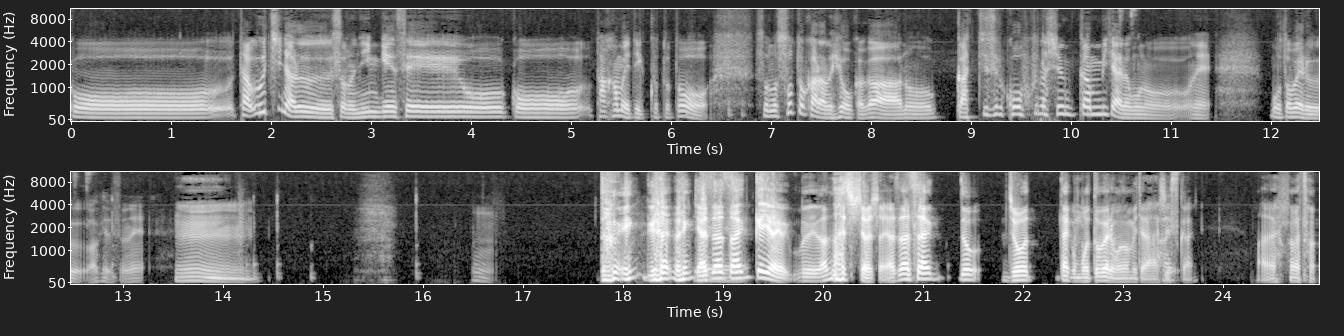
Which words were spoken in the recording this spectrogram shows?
こう、た内なるその人間性をこう高めていくことと、その外からの評価があの合致する幸福な瞬間みたいなものをね、求めるわけですよね。うん。うん。矢沢さん経由は、何の話してました矢沢さんの情、なんか求めるものみたいな話ですか、あなるほど。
